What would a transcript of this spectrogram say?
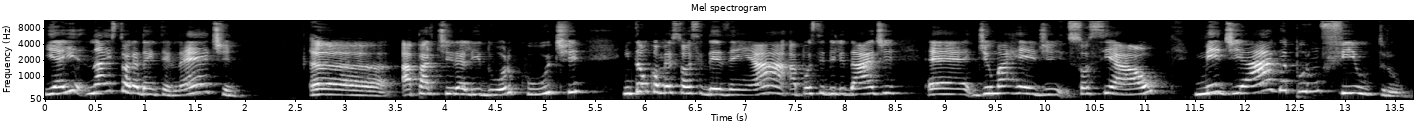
E aí, na história da internet, uh, a partir ali do Orkut, então começou a se desenhar a possibilidade é, de uma rede social mediada por um filtro,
